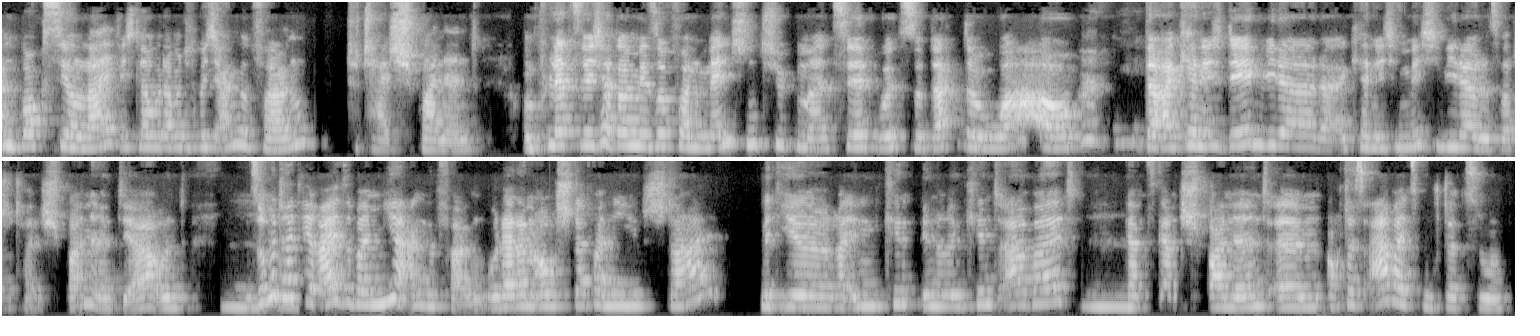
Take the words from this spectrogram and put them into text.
Unbox Your Life, ich glaube, damit habe ich angefangen. Total spannend. Und plötzlich hat er mir so von Menschentypen erzählt, wo ich so dachte, wow, da erkenne ich den wieder, da erkenne ich mich wieder. Das war total spannend, ja. Und mhm. somit hat die Reise bei mir angefangen. Oder dann auch Stefanie Stahl mit ihrer inneren Kindarbeit. Mhm. Ganz, ganz spannend. Ähm, auch das Arbeitsbuch dazu,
